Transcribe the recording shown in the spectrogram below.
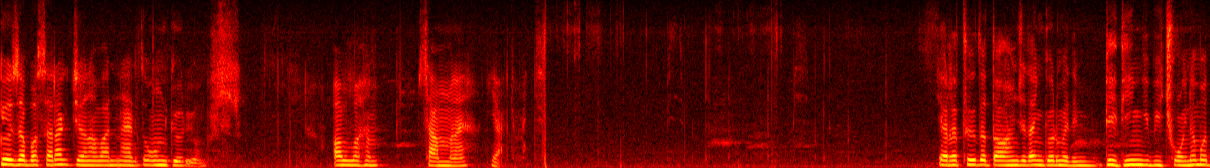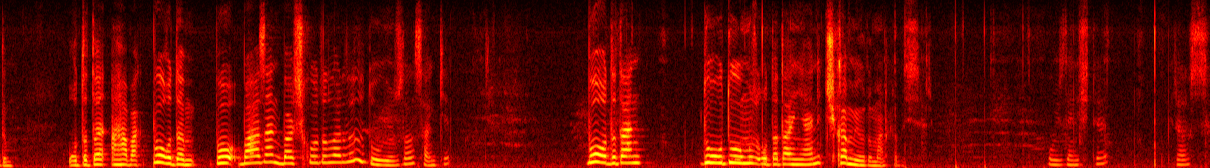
Göze basarak canavar nerede onu görüyormuşuz. Allah'ım sen bana yardım et. Yaratığı da daha önceden görmedim. Dediğim gibi hiç oynamadım. Odada aha bak bu oda bu bazen başka odalarda da doğuyoruz lan sanki. Bu odadan doğduğumuz odadan yani çıkamıyordum arkadaşlar. O yüzden işte biraz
